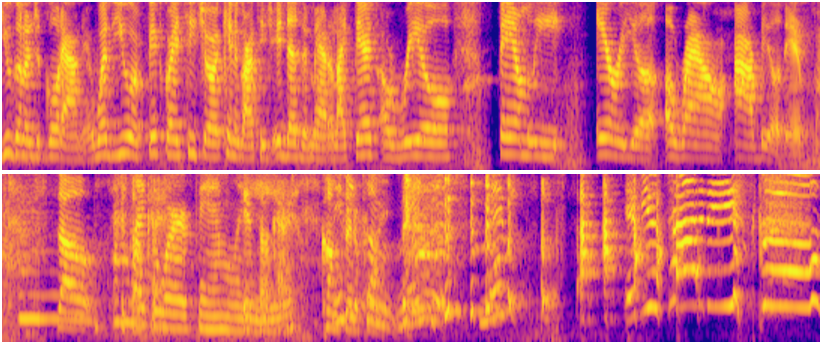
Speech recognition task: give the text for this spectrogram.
you're gonna go down there. Whether you're a fifth grade teacher or a kindergarten teacher, it doesn't matter. Like there's a real family area around our building. So I don't like the word family. It's okay. Come maybe to the come, point. Maybe, maybe if you're tired of these schools,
